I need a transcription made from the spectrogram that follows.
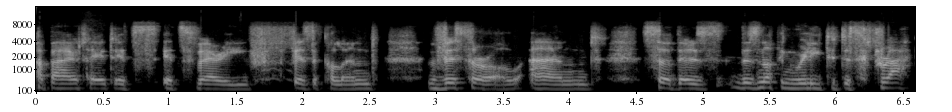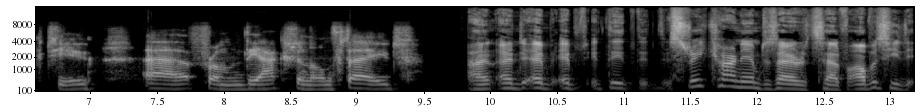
about it. It's it's very physical and visceral, and so there's there's nothing really to distract you uh, from the action on stage. And, and uh, the, the, streetcar named Desire itself, obviously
